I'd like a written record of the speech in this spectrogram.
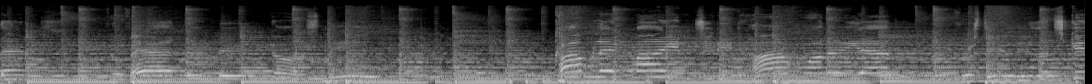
dans Når verden ligger os ned. Kom, læg mig ind til dit hamrende hjerte. Før stillheden sker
